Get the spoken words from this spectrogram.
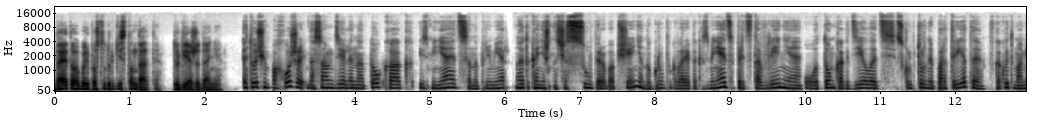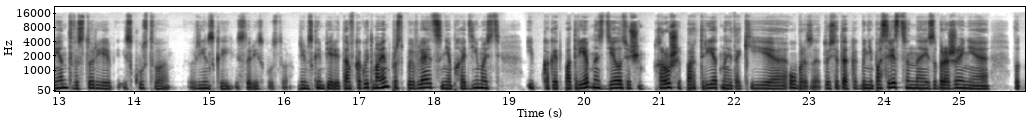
До этого были просто другие стандарты, другие ожидания. Это очень похоже, на самом деле, на то, как изменяется, например, ну это, конечно, сейчас супер обобщение, но, грубо говоря, как изменяется представление о том, как делать скульптурные портреты в какой-то момент в истории искусства в римской истории искусства, Римской империи. Там в какой-то момент просто появляется необходимость и какая-то потребность делать очень хорошие портретные такие образы. То есть это как бы непосредственное изображение вот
